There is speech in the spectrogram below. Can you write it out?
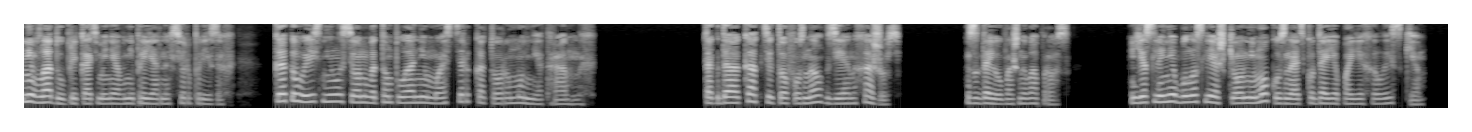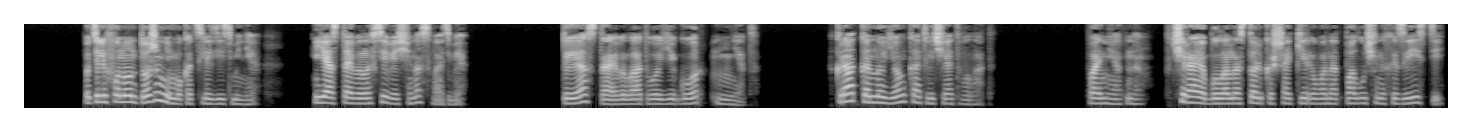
Не Владу упрекать меня в неприятных сюрпризах — как выяснилось, он в этом плане мастер, которому нет равных. Тогда как Титов узнал, где я нахожусь? Задаю важный вопрос. Если не было слежки, он не мог узнать, куда я поехала и с кем. По телефону он тоже не мог отследить меня. Я оставила все вещи на свадьбе. Ты оставила, а твой Егор — нет. Кратко, но ёмко отвечает Влад. Понятно. Вчера я была настолько шокирована от полученных известий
